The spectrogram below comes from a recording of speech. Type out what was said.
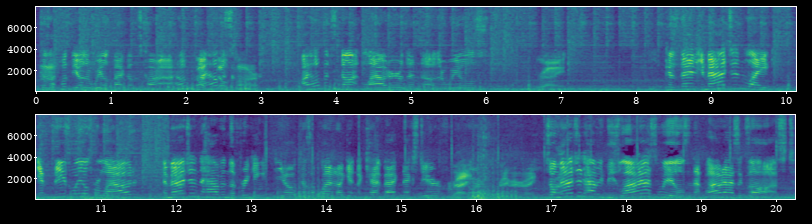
because I put the other wheels back on this car. I hope Oh, I hope it's it's, car. I hope it's not louder than the other wheels. Right. Because then imagine like if these wheels were loud. Imagine having the freaking you know because I'm planning on getting a cat back next year for Right. my car. Right, right, right. So imagine having these loud ass wheels and that loud ass exhaust,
